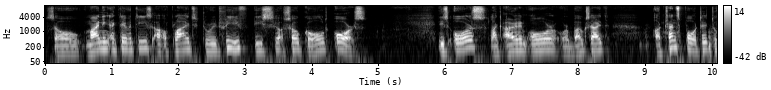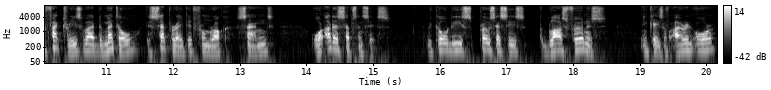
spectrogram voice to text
So mining activities are applied to retrieve these so-called ores. These ores, like iron ore or bauxite, are transported to factories where the metal is separated from rock, sand or other substances. We call these processes a blast furnace in case of iron ore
